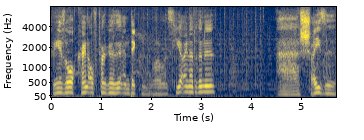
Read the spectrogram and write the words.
Kann hier so auch keinen Auftanker entdecken. Oder ist hier einer drinne? Ah, scheiße.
